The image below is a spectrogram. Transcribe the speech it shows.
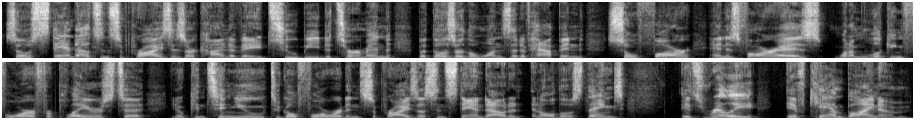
So standouts and surprises are kind of a to be determined, but those are the ones that have happened so far. And as far as what I'm looking for for players to, you know, continue to go forward and surprise us and stand out and, and all those things, it's really if Cam Bynum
